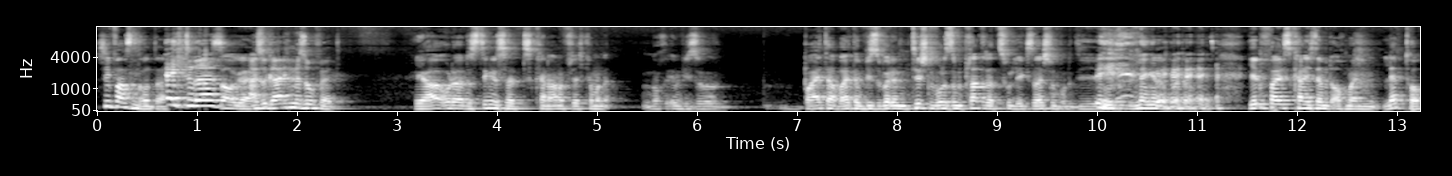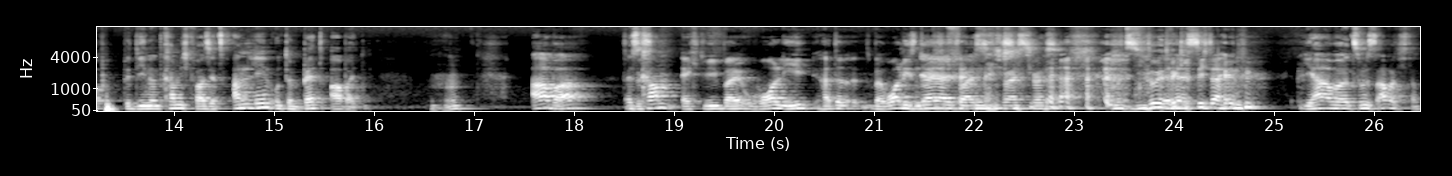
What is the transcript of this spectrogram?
sie passen drunter. Echt, oder? Saugeil. Also gar nicht mehr so fett. Ja, oder das Ding ist halt, keine Ahnung, vielleicht kann man noch irgendwie so breiter erweitern, wie so bei den Tischen, wo du so eine Platte dazu legst, weißt du, wo du die, die Länge weiter. Jedenfalls kann ich damit auch meinen Laptop bedienen und kann mich quasi jetzt anlehnen und im Bett arbeiten. Mhm. Aber es kam. Echt wie bei Wally. Hatte, bei Wally sind Ja, ja, ich weiß, ich weiß, ich weiß. Du entwickelst dich dahin. Ja, aber zumindest arbeite ich dann.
